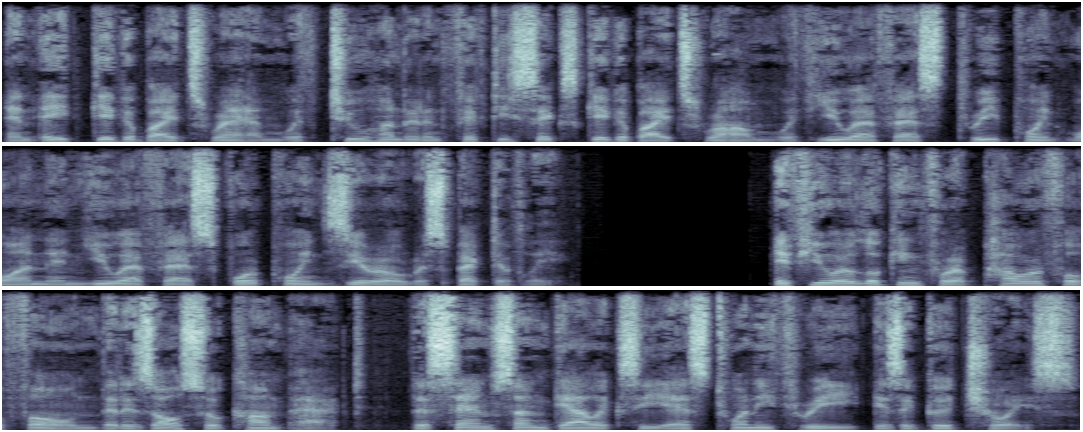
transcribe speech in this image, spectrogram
and 8GB RAM with 256GB ROM with UFS 3.1 and UFS 4.0 respectively. If you are looking for a powerful phone that is also compact, the Samsung Galaxy S23 is a good choice.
